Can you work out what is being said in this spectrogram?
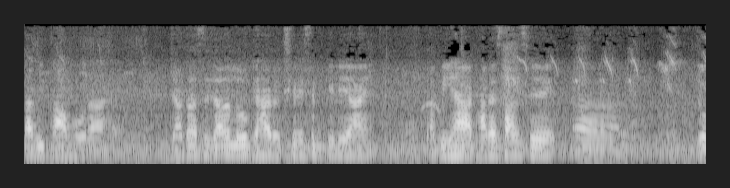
का भी काम हो रहा है। ज़्यादा से ज़्यादा लोग यहाँ वैक्सीनेशन के लिए आए। अभी यहाँ 18 साल से जो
